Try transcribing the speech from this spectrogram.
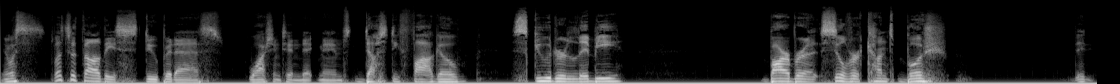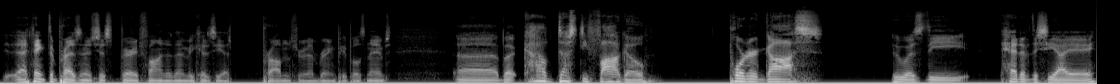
And what's what's with all these stupid ass Washington nicknames? Dusty Foggo, Scooter Libby, Barbara Silver Cunt Bush. I think the president's just very fond of them because he has problems remembering people's names. Uh, but Kyle Dusty Foggo, Porter Goss, who was the head of the CIA,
